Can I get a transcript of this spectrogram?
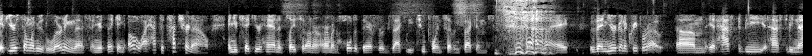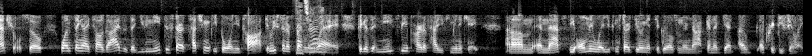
If you're someone who's learning this and you're thinking, oh, I have to touch her now, and you take your hand and place it on her arm and hold it there for exactly 2.7 seconds away, then you're going to creep her out. Um, it has to be it has to be natural. So one thing I tell guys is that you need to start touching people when you talk, at least in a friendly right. way, because it needs to be a part of how you communicate. Um, and that's the only way you can start doing it to girls, and they're not going to get a, a creepy feeling.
